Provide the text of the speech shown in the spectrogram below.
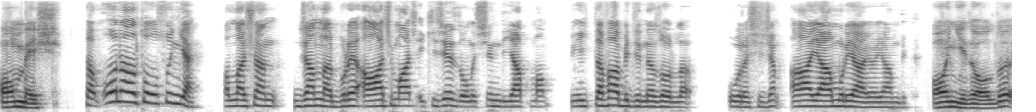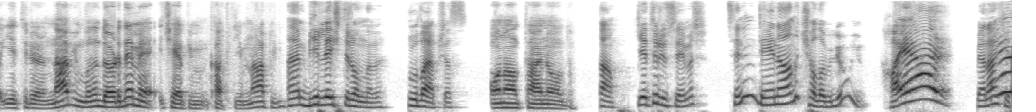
15. Tamam 16 olsun gel. Allah şu an canlar buraya ağaç maaç ekeceğiz de onu şimdi yapmam. Çünkü ilk defa bir dinozorla uğraşacağım. Aa yağmur yağıyor yandık. 17 oldu getiriyorum. Ne yapayım bunu 4'e mi şey yapayım katlayayım ne yapayım? Hemen birleştir onları. Tuğla yapacağız. 16 tane oldu. Tamam getir Hüseyin'ir. Senin DNA'nı çalabiliyor muyum? Hayır. Merak ettim.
